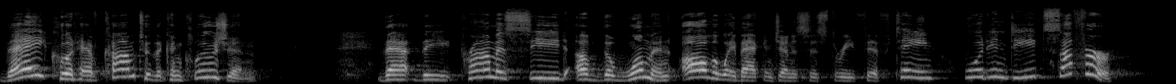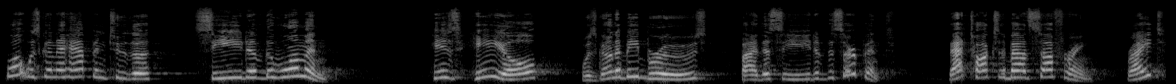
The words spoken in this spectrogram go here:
they could have come to the conclusion that the promised seed of the woman all the way back in Genesis 3:15 would indeed suffer. What was going to happen to the seed of the woman? His heel was going to be bruised by the seed of the serpent. That talks about suffering, right?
